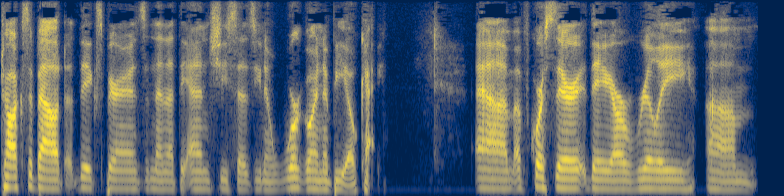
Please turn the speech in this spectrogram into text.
talks about the experience, and then at the end, she says, "You know, we're going to be okay." Um, of course, they're they are really um,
